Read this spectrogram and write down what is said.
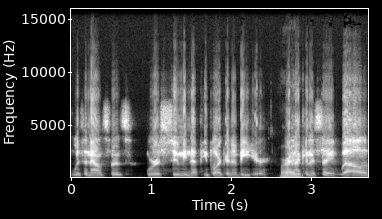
with announcements, we're assuming that people are going to be here. We're not going to say, well,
